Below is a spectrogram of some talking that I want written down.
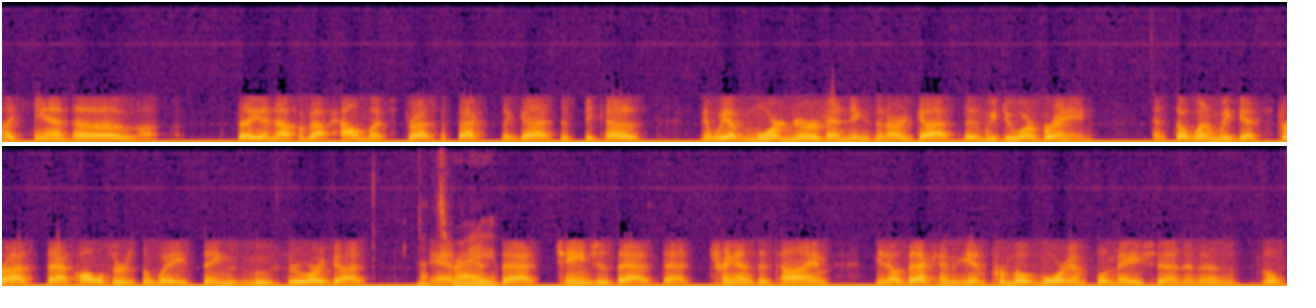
I, I can't uh, say enough about how much stress affects the gut, just because you know, we have more nerve endings in our gut than we do our brain. And so when we get stressed, that alters the way things move through our gut. That's and right. if that changes that, that transit time, you know, that can again promote more inflammation, and then the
